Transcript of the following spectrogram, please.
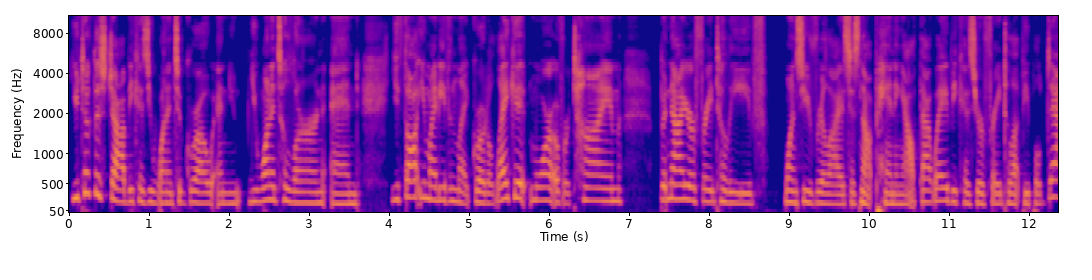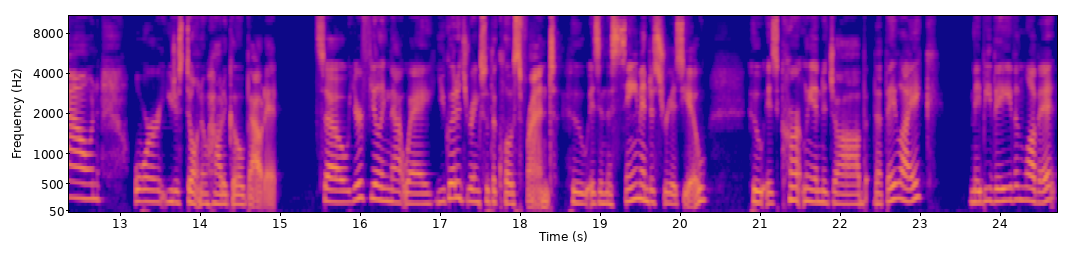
You took this job because you wanted to grow and you, you wanted to learn and you thought you might even like grow to like it more over time. But now you're afraid to leave once you've realized it's not panning out that way because you're afraid to let people down or you just don't know how to go about it. So you're feeling that way. You go to drinks with a close friend who is in the same industry as you, who is currently in a job that they like Maybe they even love it,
